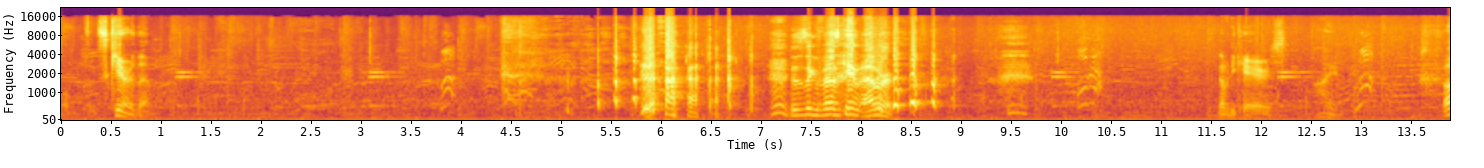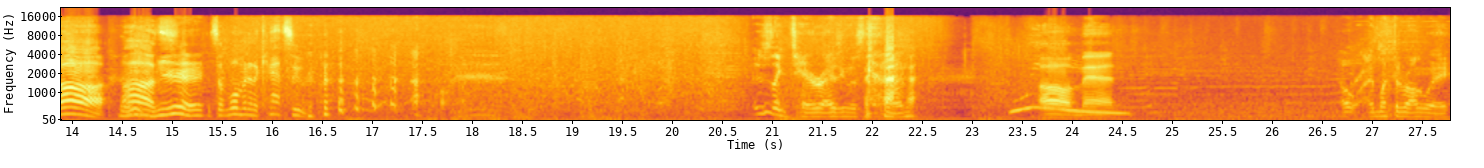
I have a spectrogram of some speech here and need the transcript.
Well, then scare them. this is the best game ever. Nobody cares. Fine. Oh, oh it's, Yeah. it's a woman in a cat suit. They're just like terrorizing this town. oh man. oh, I went the wrong way.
